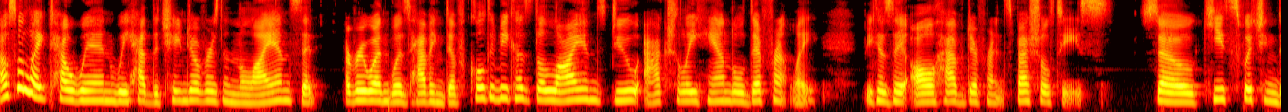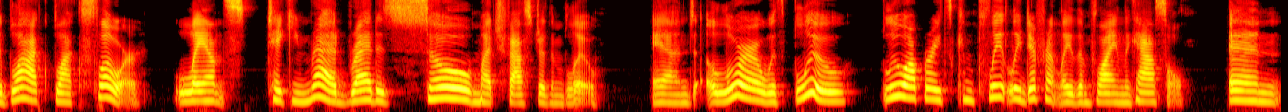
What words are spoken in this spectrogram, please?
I also liked how when we had the changeovers in the Lions that everyone was having difficulty because the Lions do actually handle differently because they all have different specialties. So Keith switching to black, black slower. Lance taking red, red is so much faster than blue. And Allura with blue, blue operates completely differently than flying the castle. And,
